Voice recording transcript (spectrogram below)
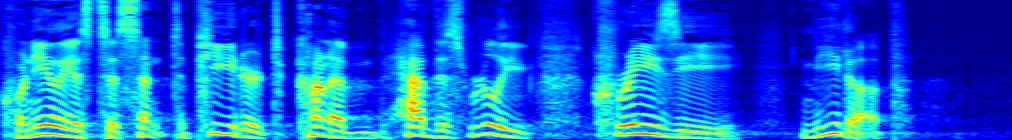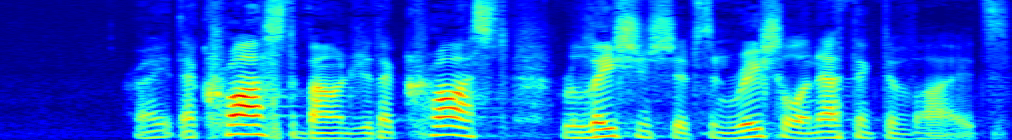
Cornelius to sent to Peter to kind of have this really crazy meetup, right? That crossed boundary, that crossed relationships and racial and ethnic divides.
